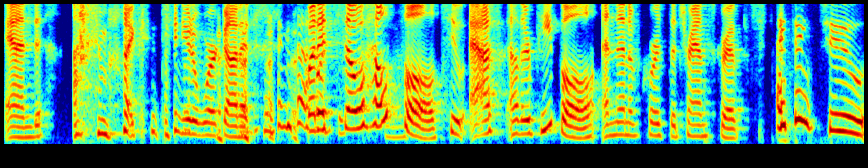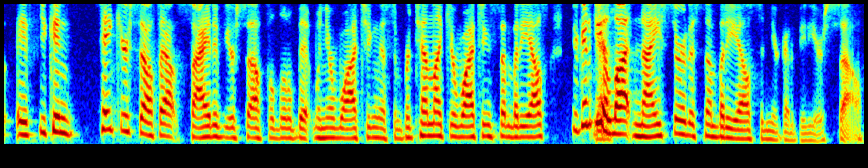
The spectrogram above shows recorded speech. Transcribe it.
And I'm, I continue to work on it. but it's so helpful to ask other people. And then, of course, the transcripts. I think, too, if you can take yourself outside of yourself a little bit when you're watching this and pretend like you're watching somebody else, you're going to be yes. a lot nicer to somebody else than you're going to be to yourself.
